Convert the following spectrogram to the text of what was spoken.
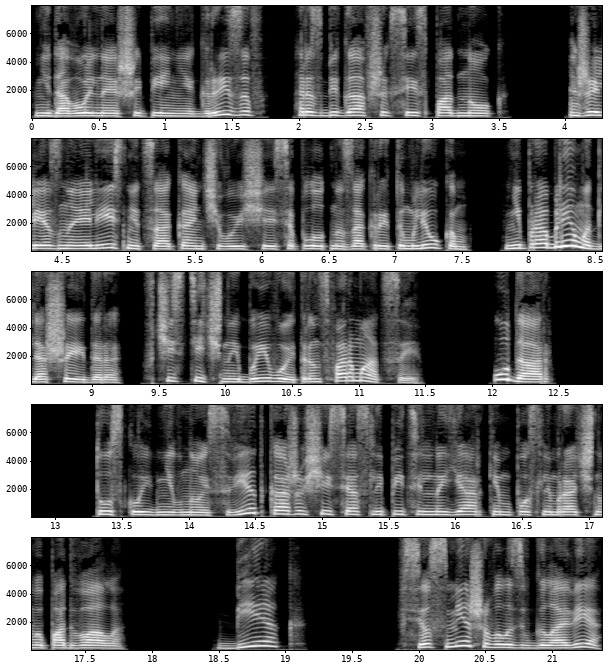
Недовольное шипение грызов, разбегавшихся из-под ног. Железная лестница, оканчивающаяся плотно закрытым люком, не проблема для шейдера в частичной боевой трансформации. Удар, тусклый дневной свет, кажущийся ослепительно ярким после мрачного подвала. Бег. Все смешивалось в голове,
